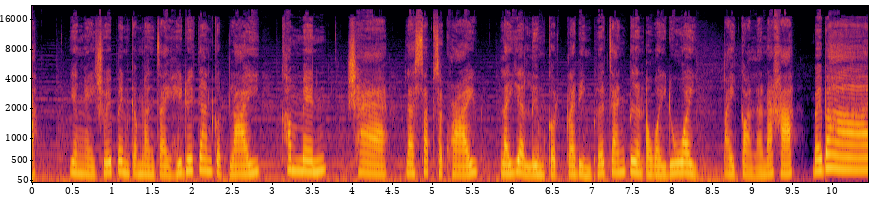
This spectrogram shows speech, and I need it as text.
ยังไงช่วยเป็นกำลังใจให้ด้วยการกดไลค์ คอมเมนต์ แชร์และ Subscribe และอย่าลืมกดกระดิ่งเพื่อแจ้งเตือนเอาไว้ด้วย ไปก่อนแล้วนะคะ บ๊ายบาย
